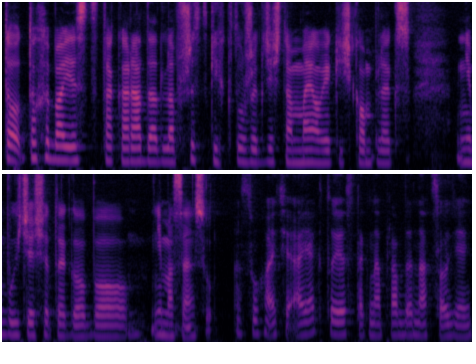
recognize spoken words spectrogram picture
to, to chyba jest taka rada dla wszystkich, którzy gdzieś tam mają jakiś kompleks. Nie bójcie się tego, bo nie ma sensu. Słuchajcie, a jak to jest tak naprawdę na co dzień?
